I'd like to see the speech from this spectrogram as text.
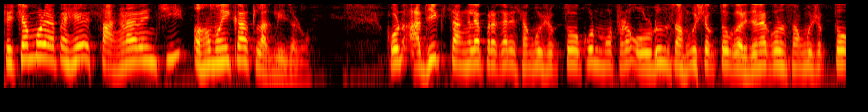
त्याच्यामुळे आता हे सांगणाऱ्यांची अहमहिकाच लागली जणू. कोण अधिक चांगल्या प्रकारे सांगू शकतो कोण मोठं ओरडून सांगू शकतो गर्जना करून सांगू शकतो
